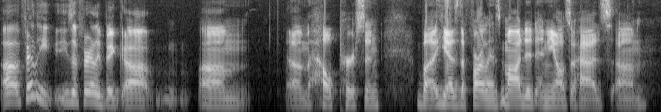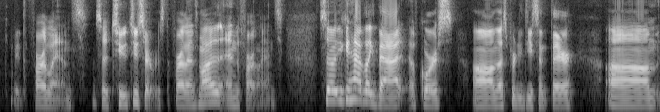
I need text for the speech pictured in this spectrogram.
a fairly he's a fairly big uh, um, um, help person, but he has the Farlands modded, and he also has um, wait the Farlands. So two two servers, the Farlands modded and the Farlands. So you can have like that, of course. Um, that's pretty decent there. Um,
